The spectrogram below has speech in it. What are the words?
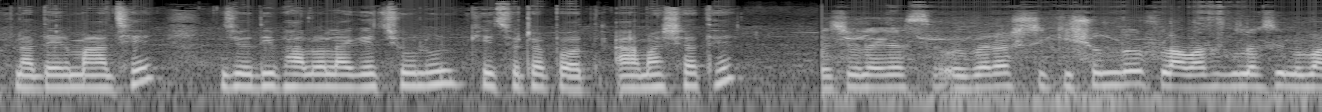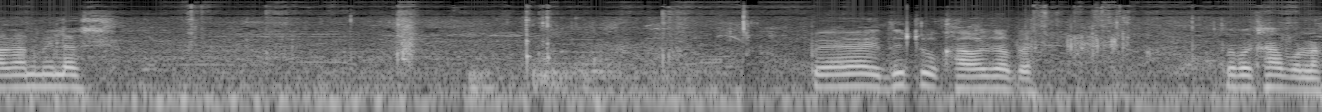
আপনাদের মাঝে। যদি ভালো লাগে, চলুন কিছুটা পথ আমার সাথে। চলে গেছে ওইবার আসছি। কি সুন্দর ফ্লাওয়ারগুলো ছিল বাগান বিলাস। পেয়ারা এই দুটো খাওয়া যাবে। তবে খাব না।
